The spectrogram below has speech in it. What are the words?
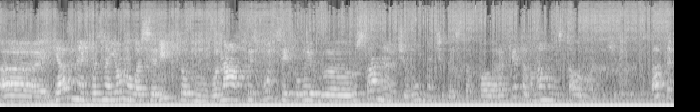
е, я з нею познайомилася рік тому. Вона в Фейсбуці, коли в Русаня чи Рудня, чи десь там впала ракета, вона мені стала меседжі писати.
